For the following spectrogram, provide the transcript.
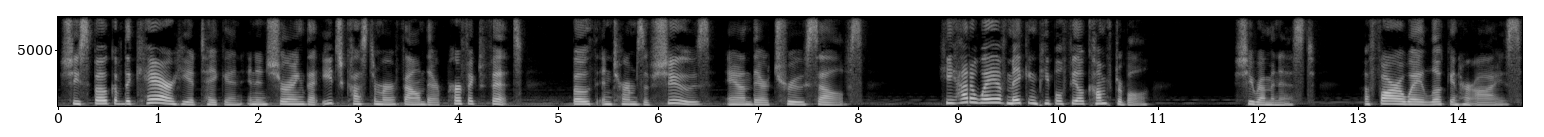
She spoke of the care he had taken in ensuring that each customer found their perfect fit, both in terms of shoes and their true selves. He had a way of making people feel comfortable. She reminisced, a faraway look in her eyes.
